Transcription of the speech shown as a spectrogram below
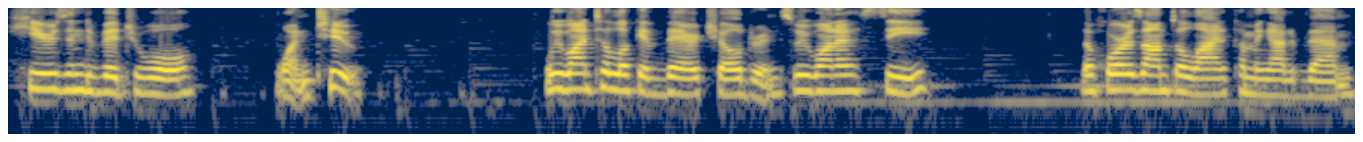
Here's individual 1 2. We want to look at their children. So we want to see the horizontal line coming out of them.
